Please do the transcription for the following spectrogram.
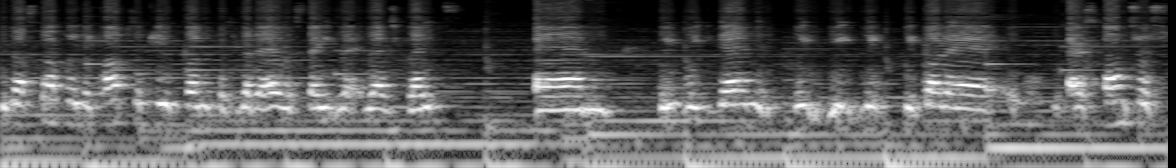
We got stopped with the cops a few times because we got out of state reg reg plates. Um, we, we then we, we, we, got a, our sponsors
